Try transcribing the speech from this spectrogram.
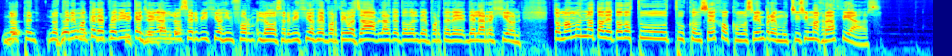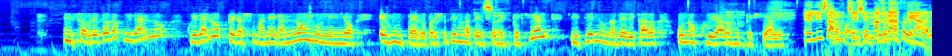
nos, tenemos que despedir, que llegan los servicios los servicios deportivos ya a hablar de todo el deporte de, la región. Tomamos nota de todos tus consejos, como siempre. Muchísimas gracias. Y sobre todo cuidarlo, cuidarlo, pero a su manera. No es un niño, es un perro. Por eso tiene una atención especial y tiene unos dedicados, unos cuidados especiales. Elisa, muchísimas gracias.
